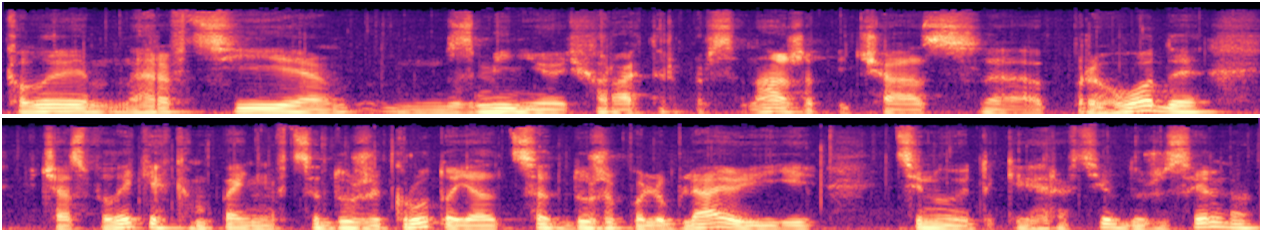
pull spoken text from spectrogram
коли гравці змінюють характер персонажа під час е, час великих кампаній. Це дуже круто. Я це дуже полюбляю і ціную таких гравців дуже сильно.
